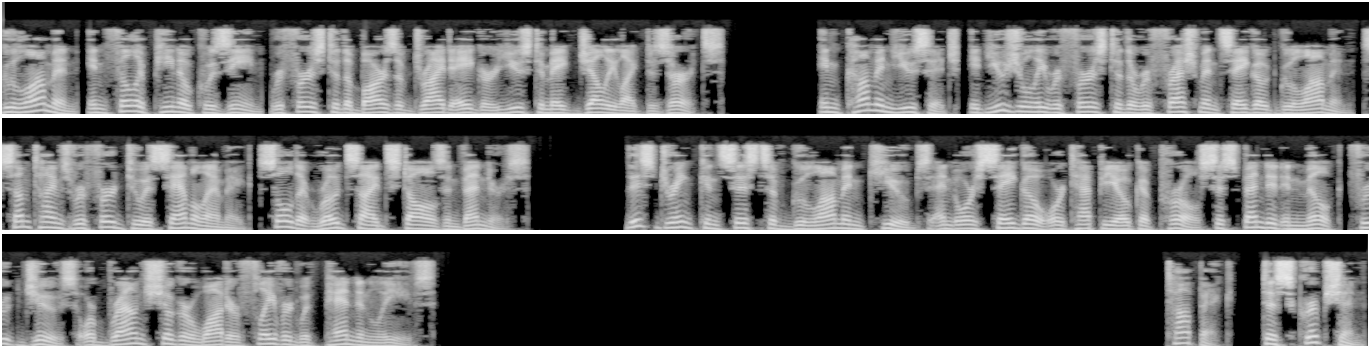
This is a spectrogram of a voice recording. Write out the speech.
Gulaman, in Filipino cuisine, refers to the bars of dried agar used to make jelly-like desserts. In common usage, it usually refers to the refreshment sago't gulaman, sometimes referred to as samalamig, sold at roadside stalls and vendors. This drink consists of gulaman cubes and or sago or tapioca pearls suspended in milk, fruit juice or brown sugar water flavored with pandan leaves. Description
